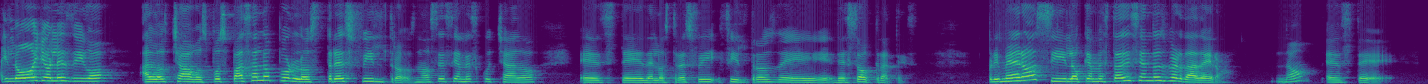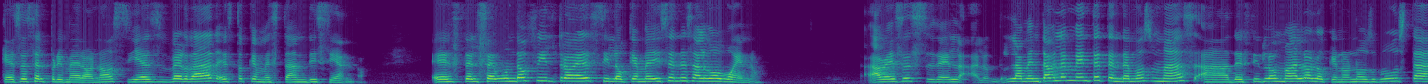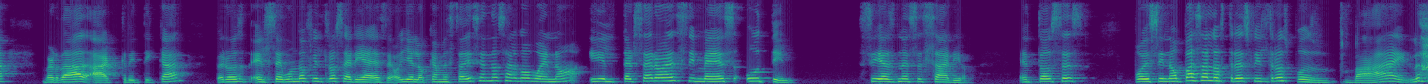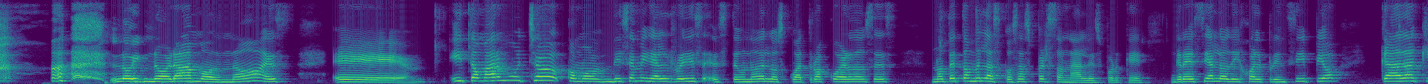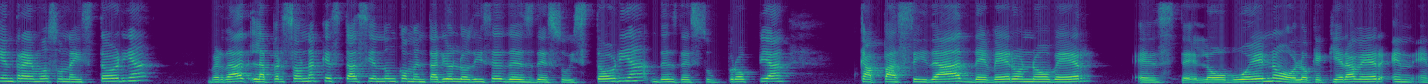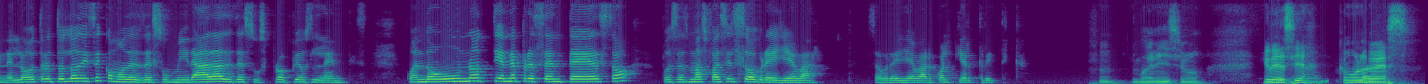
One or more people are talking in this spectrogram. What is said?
Y luego yo les digo a los chavos, pues pásalo por los tres filtros. No sé si han escuchado este, de los tres fi filtros de, de Sócrates. Primero, si lo que me está diciendo es verdadero. ¿no? Este, que ese es el primero, ¿no? Si es verdad esto que me están diciendo. Este, el segundo filtro es si lo que me dicen es algo bueno. A veces, lamentablemente, tendemos más a decir lo malo, lo que no nos gusta, ¿verdad? A criticar. Pero el segundo filtro sería ese, oye, lo que me está diciendo es algo bueno. Y el tercero es si me es útil, si es necesario. Entonces, pues si no pasa los tres filtros, pues bye, lo, ignoramos, ¿no? Es, eh, y tomar mucho, como dice Miguel Ruiz, este, uno de los cuatro acuerdos es no te tomes las cosas personales, porque Grecia lo dijo al principio, cada quien traemos una historia, ¿verdad? La persona que está haciendo un comentario lo dice desde su historia, desde su propia capacidad de ver o no ver, este, lo bueno o lo que quiera ver en, el otro. Entonces lo dice como desde su mirada, desde sus propios lentes. Cuando uno tiene presente eso, pues es más fácil sobrellevar, sobrellevar cualquier crítica. Buenísimo. Grecia, ¿cómo la ves?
